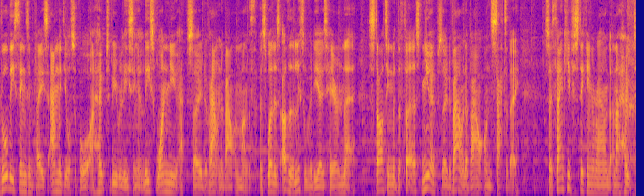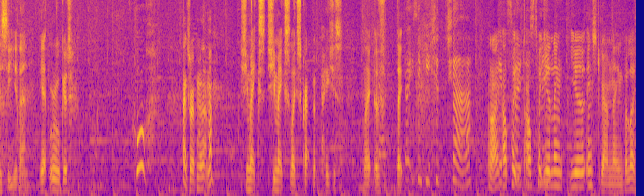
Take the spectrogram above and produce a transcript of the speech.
With all these things in place and with your support, I hope to be releasing at least one new episode of Out and About a month, as well as other little videos here and there, starting with the first new episode of Out and About on Saturday. So thank you for sticking around, and I hope to see you then. yeah, we're all good. Whew. Thanks for helping with that, Mum. She makes she makes like scrapbook pages, like of. They, Don't you think you should share? all right, I'll put I'll put me. your link your Instagram name below.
